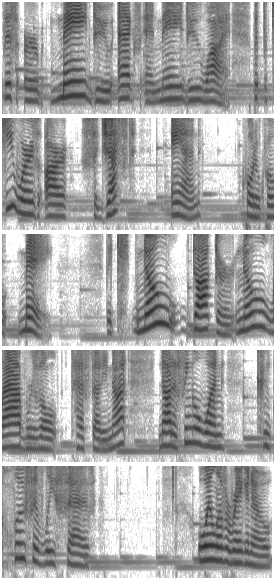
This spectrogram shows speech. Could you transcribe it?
this herb may do X and may do Y. But the key words are suggest and quote unquote may. The, no doctor, no lab result test study, not not a single one conclusively says oil of oregano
